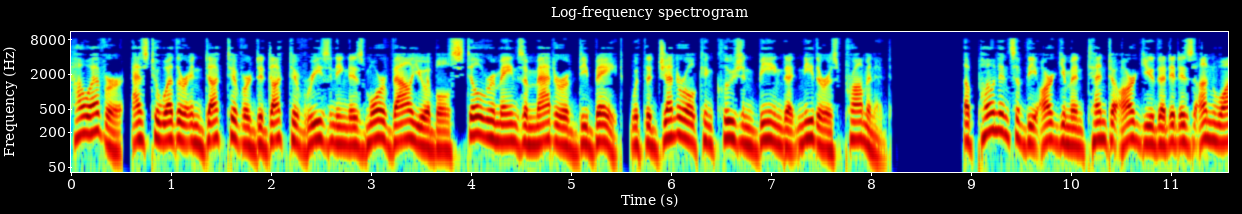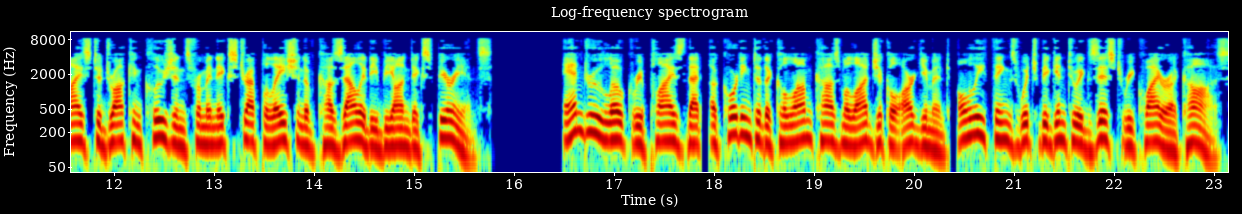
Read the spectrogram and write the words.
However, as to whether inductive or deductive reasoning is more valuable still remains a matter of debate, with the general conclusion being that neither is prominent. Opponents of the argument tend to argue that it is unwise to draw conclusions from an extrapolation of causality beyond experience. Andrew Loke replies that, according to the Kalam cosmological argument, only things which begin to exist require a cause.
